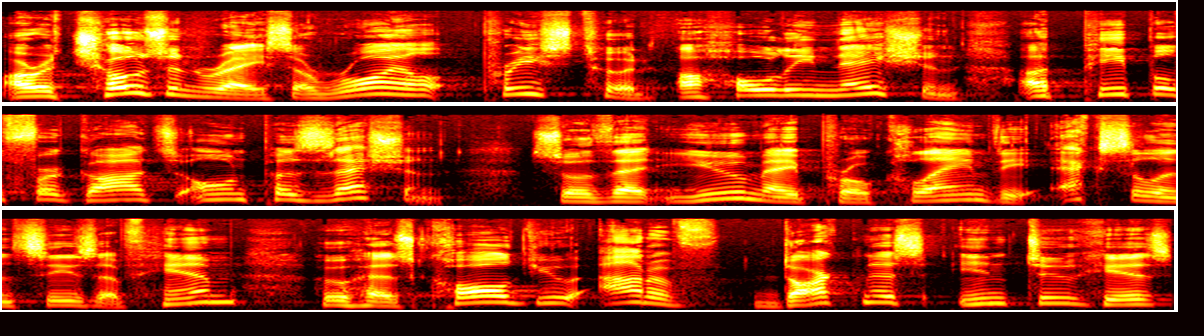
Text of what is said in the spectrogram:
are a chosen race, a royal priesthood, a holy nation, a people for God's own possession, so that you may proclaim the excellencies of Him who has called you out of darkness into His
